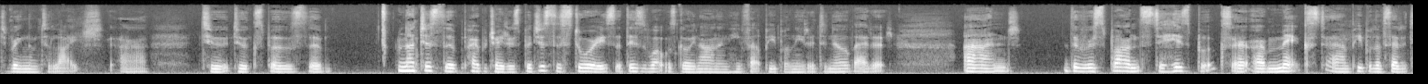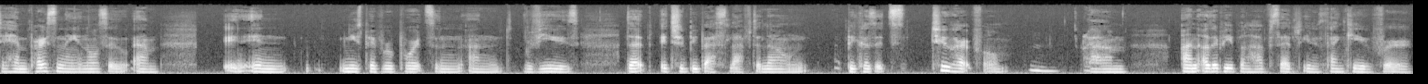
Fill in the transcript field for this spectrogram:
to bring them to light uh, to to expose the not just the perpetrators but just the stories that this is what was going on and he felt people needed to know about it. And the response to his books are, are mixed. Um, people have said it to him personally, and also um, in, in, newspaper reports and, and reviews that it should be best left alone because it's too hurtful. Mm. Um, and other people have said, you know, thank you for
